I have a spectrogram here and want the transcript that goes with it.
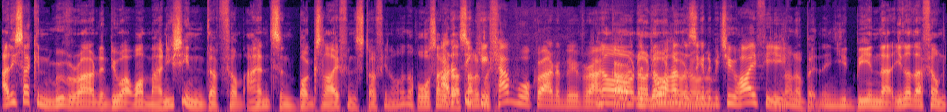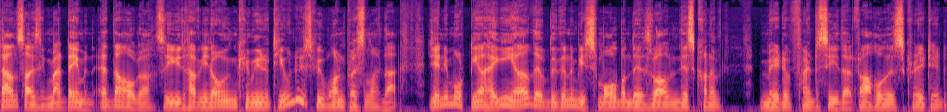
at least I can move around and do what I want, man. You've seen that film Ants and Bugs Life and stuff. You know the horse. I don't think you can walk around and move around. No, Gaurav. no, the door no, handles no, are going to be too high for you. No, no, but then you'd be in that. You know that film Downsizing, Matt Damon, Ed Hoga. So you'd have your own community. You wouldn't just be one person like that. Jenny Motiya hagiyan. There'll be going to be small bande as well in this kind of made a fantasy that Rahul has created.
